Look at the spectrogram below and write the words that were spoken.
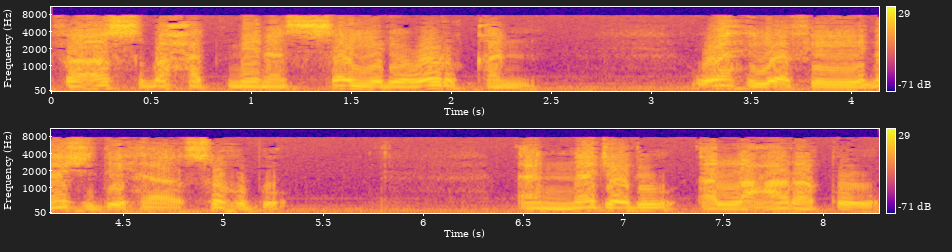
فأصبحت من السير ورقا وهي في نجدها صهب. النجد العرق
